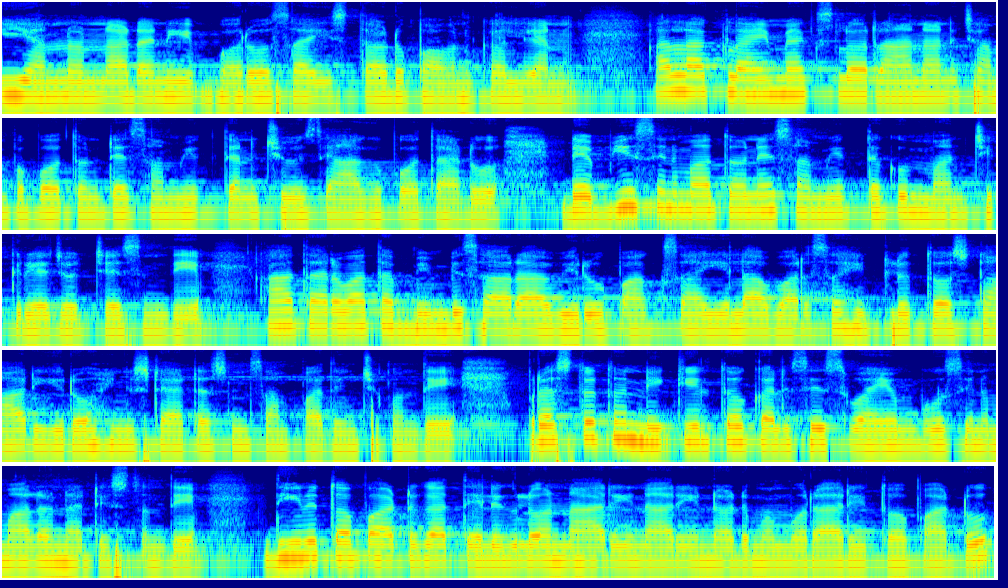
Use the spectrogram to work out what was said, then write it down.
ఈ అన్న ఉన్నాడని భరోసా ఇస్తాడు పవన్ కళ్యాణ్. అలా క్లైమాక్స్లో రానాని చంపబోతుంటే సంయుక్తను చూసి ఆగిపోతాడు. డెబ్యూ సినిమాతోనే సంయుక్తకు మంచి క్రేజ్ వచ్చేసింది. ఆ తర్వాత బింబిసార విరూపాక్ష ఇలా వరుస హిట్లతో స్టార్ హీరోయిన్ స్టేటస్ను సంపాదించుకుంది. ప్రస్తుతం నిఖిల్తో కలిసి స్వయంభూ సినిమాలో నటిస్తుంది. దీనితో పాటుగా తెలుగులో నారీ నారీ నడుమ మురారితో పాటు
